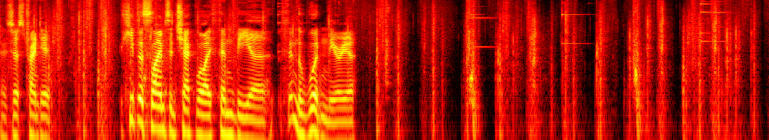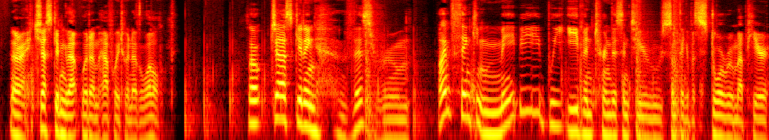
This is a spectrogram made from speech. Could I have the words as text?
I was just trying to keep the slimes in check while I thin the uh, thin the wood in the area. Alright, just getting that wood, I'm halfway to another level. So, just getting this room. I'm thinking maybe we even turn this into something of a storeroom up here.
